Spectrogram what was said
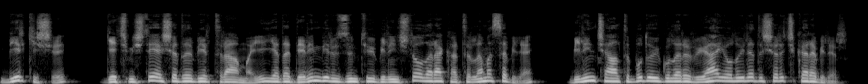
Bir kişi, geçmişte yaşadığı bir travmayı ya da derin bir üzüntüyü bilinçli olarak hatırlamasa bile, bilinçaltı bu duyguları rüya yoluyla dışarı çıkarabilir.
